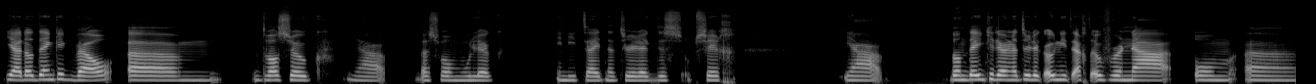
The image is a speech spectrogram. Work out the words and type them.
Ja, dat denk ik wel. Um, het was ook ja, best wel moeilijk in die tijd natuurlijk. Dus op zich ja, dan denk je daar natuurlijk ook niet echt over na om uh,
